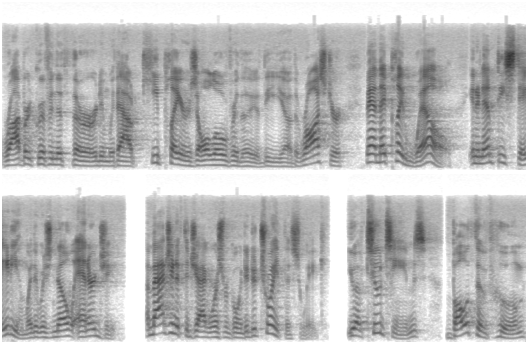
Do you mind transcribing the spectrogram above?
Robert Griffin III and without key players all over the, the, uh, the roster, man, they played well in an empty stadium where there was no energy. Imagine if the Jaguars were going to Detroit this week. You have two teams, both of whom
